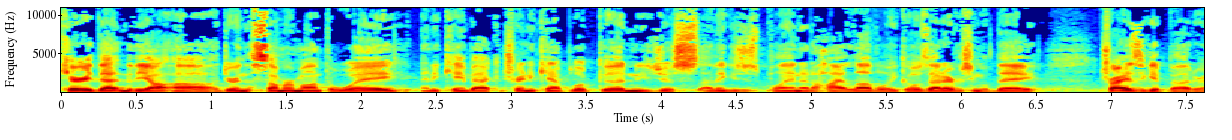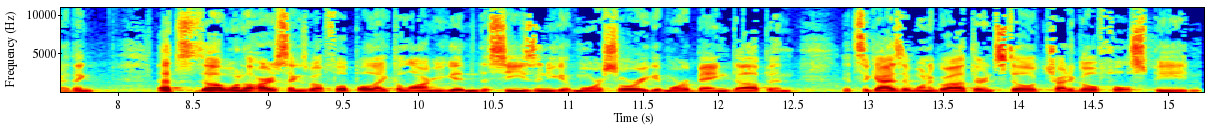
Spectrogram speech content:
carried that into the uh, during the summer month away, and he came back in training camp, looked good, and he just I think he's just playing at a high level. He goes out every single day, tries to get better. I think that's uh, one of the hardest things about football. Like the longer you get into the season, you get more sore, you get more banged up, and it's the guys that want to go out there and still try to go full speed,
